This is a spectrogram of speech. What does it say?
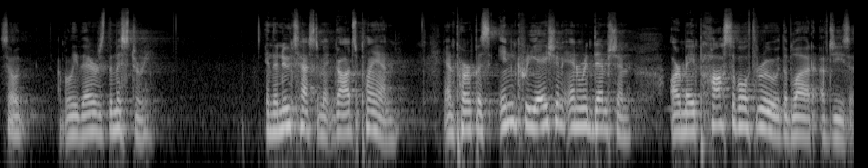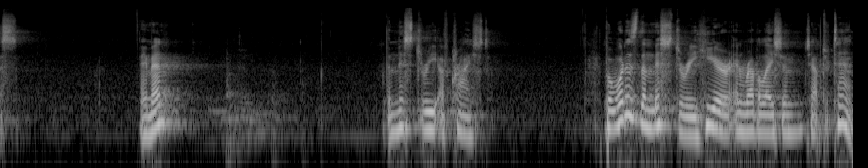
So I believe there's the mystery. In the New Testament, God's plan and purpose in creation and redemption are made possible through the blood of Jesus. Amen? The mystery of Christ. But what is the mystery here in Revelation chapter 10?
